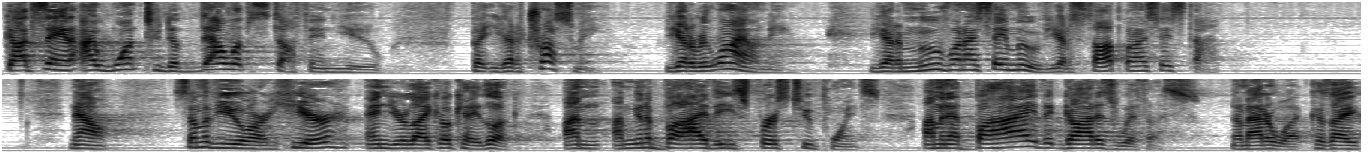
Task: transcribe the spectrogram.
God's saying, I want to develop stuff in you, but you got to trust me. You got to rely on me. You got to move when I say move. You got to stop when I say stop. Now, some of you are here and you're like, okay, look, I'm, I'm going to buy these first two points. I'm going to buy that God is with us no matter what, because I,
